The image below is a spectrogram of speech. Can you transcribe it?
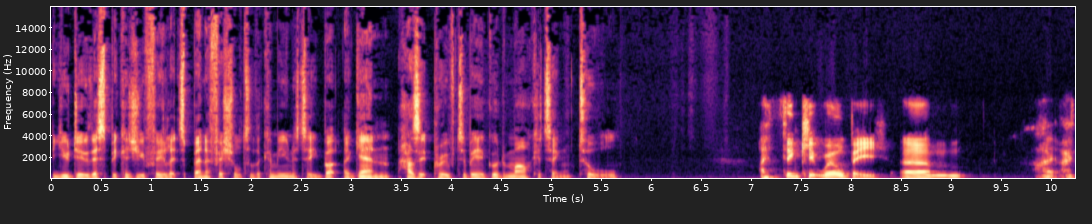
you do this because you feel it's beneficial to the community. But again, has it proved to be a good marketing tool? I think it will be. Um, I, I,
